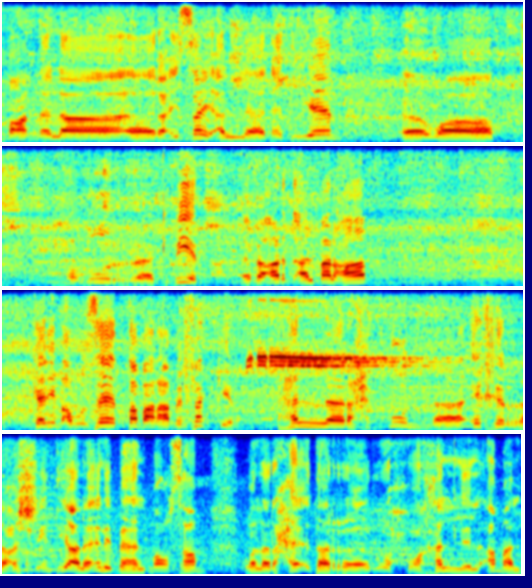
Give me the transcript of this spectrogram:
طبعا لرئيسي الناديين. وحضور كبير بأرض الملعب. كريم أبو زيد طبعا عم بفكر هل رح تكون آخر 20 دقيقة لإلي بهالموسم ولا رح أقدر روح واخلي الأمل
